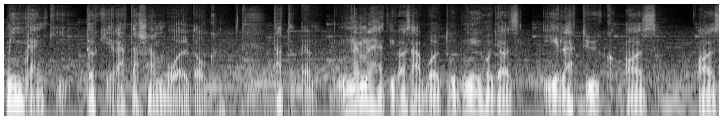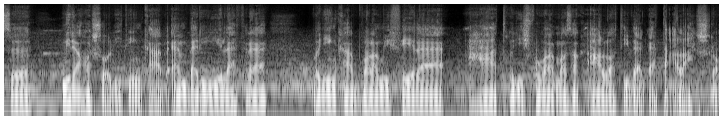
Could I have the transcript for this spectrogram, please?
mindenki tökéletesen boldog. Tehát eh, nem lehet igazából tudni, hogy az életük az, az mire hasonlít inkább emberi életre, vagy inkább valamiféle, hát hogy is fogalmazok, állati vegetálásra.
